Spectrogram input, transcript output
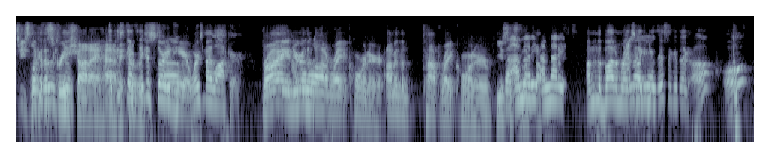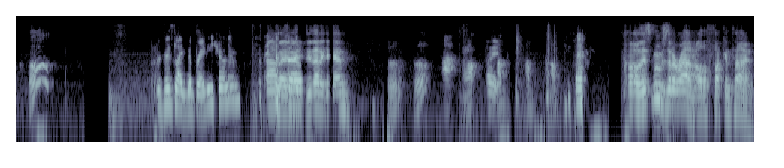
Jeez. Look at the first day- screenshot I I have. just, got, goes, I just started Oh. here. Where's my locker? Brian, you're in the gonna- bottom right corner. I'm in the top right corner. You Jusef's I'm not. I'm not. I'm in the bottom right, I'm so I not can do this. I can be like, oh, oh, oh. Is this like the Brady show now? Um, Wait, so, wait, do that again. oh, oh. wait. Oh, this moves it around all the fucking time.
